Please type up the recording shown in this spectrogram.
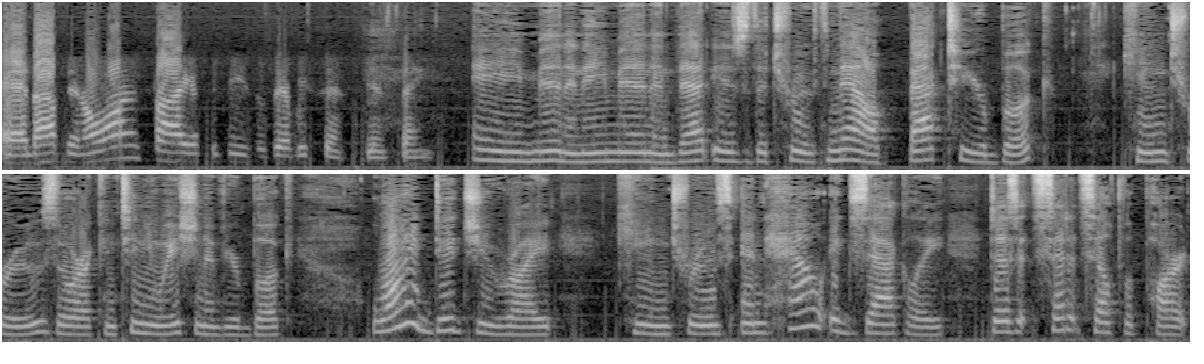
And I've been on fire for Jesus ever since, Jensine. Amen and amen. And that is the truth. Now, back to your book, King Truths, or a continuation of your book. Why did you write King Truths, and how exactly does it set itself apart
